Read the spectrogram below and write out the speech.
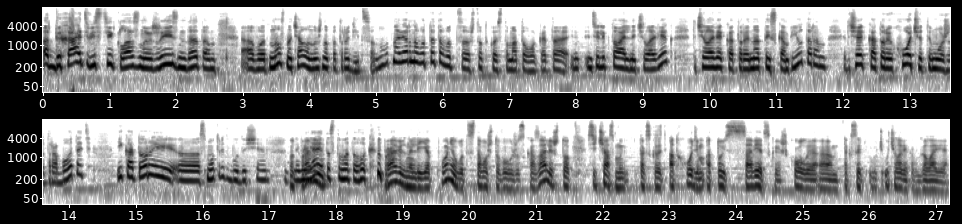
отдыхать, вести классную жизнь, да, там, а вот, но сначала нужно потрудиться. Ну, вот, наверное, вот это вот, э, что такое стоматолог? Это интеллектуальный человек, это человек, который на «ты» с компьютером, это человек, который хочет и может работать, и который э, смотрит в будущее. Вот Для меня это стоматолог. Правильно ли я понял, вот из того, что вы уже сказали, что сейчас мы, так сказать, отходим от той советской школы, э, так сказать, у, у человека в голове,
